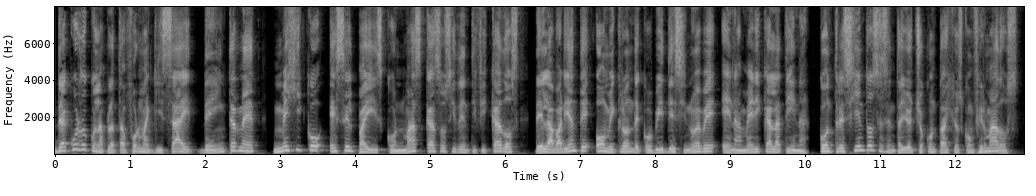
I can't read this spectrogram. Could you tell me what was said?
De acuerdo con la plataforma Gizite de Internet, México es el país con más casos identificados de la variante Omicron de COVID-19 en América Latina, con 368 contagios confirmados.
